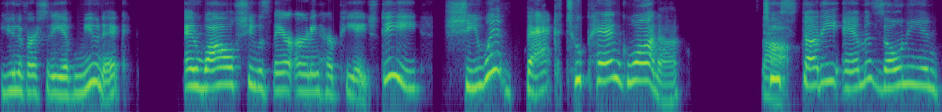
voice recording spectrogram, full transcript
University of Munich. And while she was there earning her PhD, she went back to Panguana to study Amazonian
